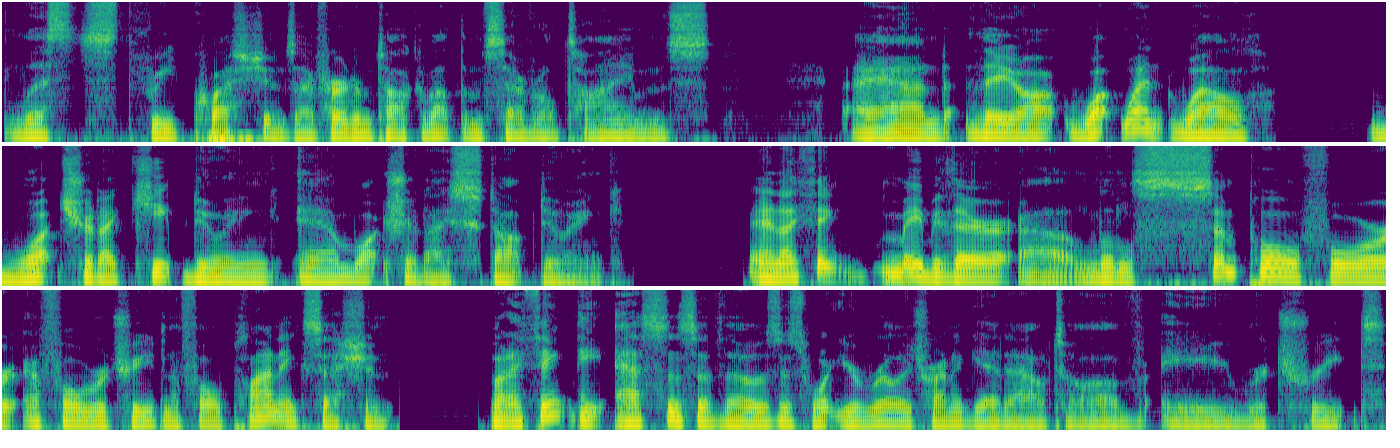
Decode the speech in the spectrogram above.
lists three questions. I've heard him talk about them several times, and they are: what went well, what should I keep doing, and what should I stop doing. And I think maybe they're a little simple for a full retreat and a full planning session. But I think the essence of those is what you're really trying to get out of a retreat.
